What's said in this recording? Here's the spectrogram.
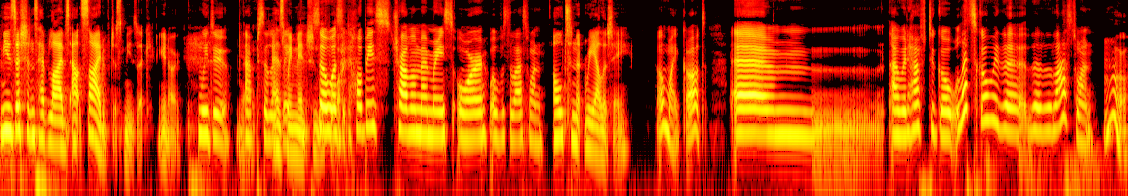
musicians have lives outside of just music, you know, we do Yeah, absolutely. as we mentioned So before. was it hobbies, travel memories, or what was the last one? alternate reality. Oh my god. Um, I would have to go. Let's go with the the, the last one. Oh,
